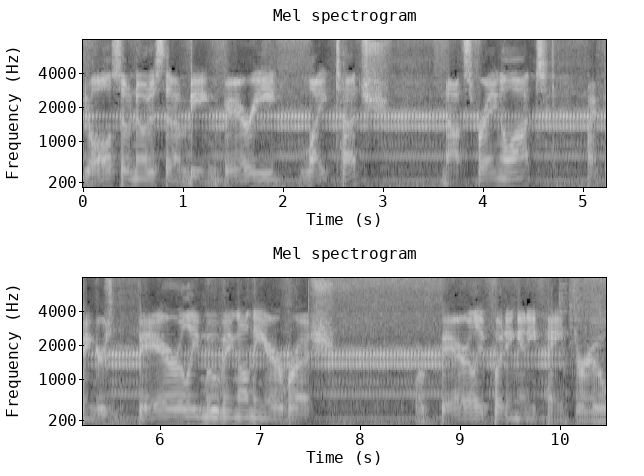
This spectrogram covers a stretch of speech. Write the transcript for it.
You'll also notice that I'm being very light touch, not spraying a lot. My fingers barely moving on the airbrush. We're barely putting any paint through.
